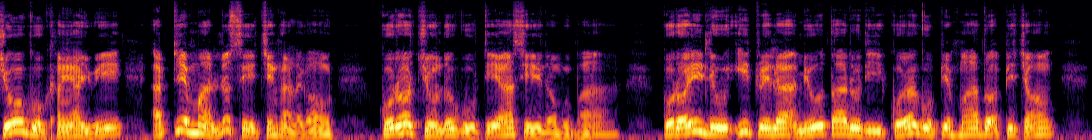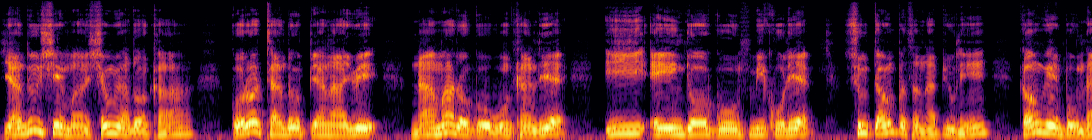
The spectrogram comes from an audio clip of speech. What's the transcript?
ကျိုးကိုခံရ၍အပြစ်မှလွတ်စေခြင်းက၎င်းကိုရောကျွန်တို့ကိုတရားစီရင်တော်မူပါကိုရော၏လူဣဒေလအမျိုးသားတို့သည်ကိုရောကိုပြစ်မှားသောအပြစ်ကြောင့်ရန်သူရှိမှရှုံးရသောအခါ ကိုရောထံသို့ပြန်လာ၍နာမတော်ကိုဝန်ခံလျက်ဤအိမ်တော်ကိုမိခိုလျက်ဆုတောင်းပတနာပြုလျင် ကောင်းကင်ဘုံ၌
